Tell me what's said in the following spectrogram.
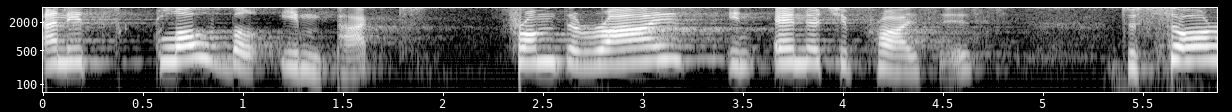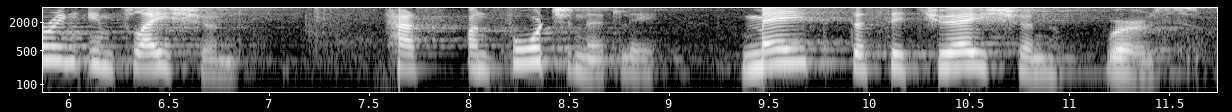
and its global impact from the rise in energy prices to soaring inflation has unfortunately made the situation worse.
